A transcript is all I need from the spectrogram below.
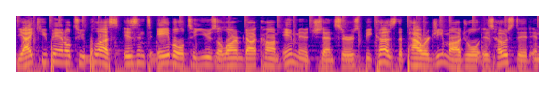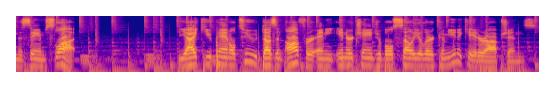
the IQ Panel 2 Plus isn't able to use Alarm.com image sensors because the PowerG module is hosted in the same slot. The IQ Panel 2 doesn't offer any interchangeable cellular communicator options.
